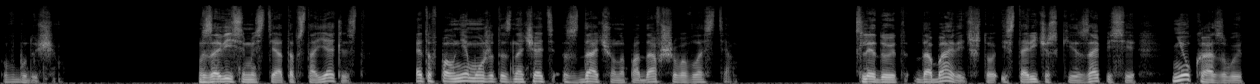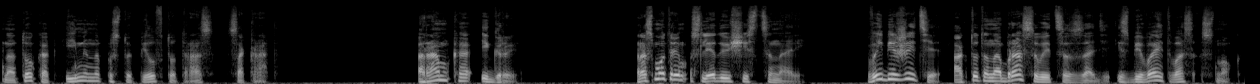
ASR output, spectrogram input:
в будущем. В зависимости от обстоятельств это вполне может означать сдачу нападавшего властям. Следует добавить, что исторические записи не указывают на то, как именно поступил в тот раз Сократ. Рамка игры. Рассмотрим следующий сценарий. Вы бежите, а кто-то набрасывается сзади и сбивает вас с ног.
